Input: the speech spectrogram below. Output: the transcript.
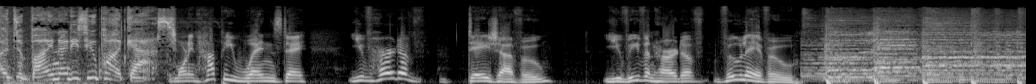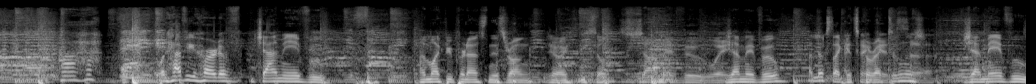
A Dubai 92 podcast. Good morning. Happy Wednesday. You've heard of deja vu. You've even heard of voulez-vous. Ha-ha. But have you heard of jamais-vous? I might be pronouncing this wrong. Joey, So, Jamais vu. Wait. jamais-vous? That looks like it's think correct, doesn't uh, it? Jamais-vous.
